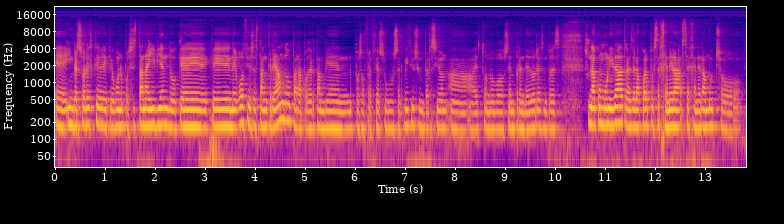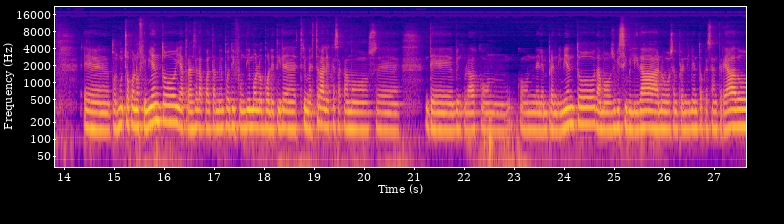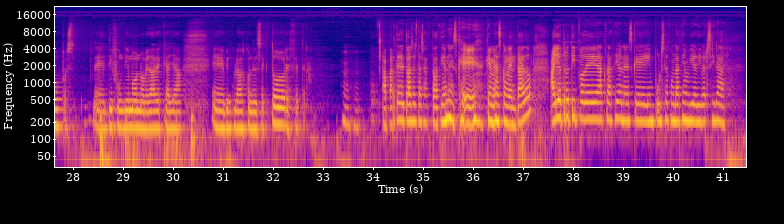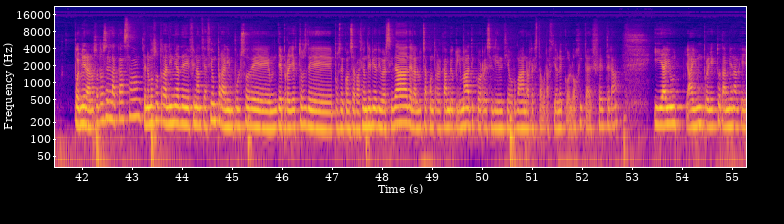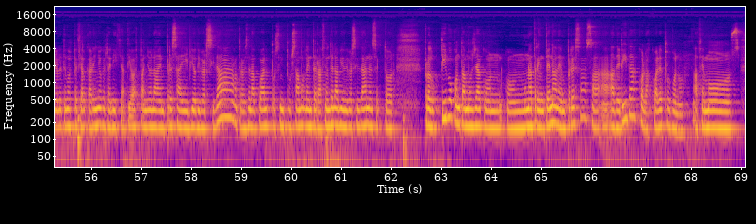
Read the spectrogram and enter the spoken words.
Eh, inversores que, bueno, pues están ahí viendo qué, negocios están creando para poder también pues, ofrecer su servicio y su inversión a, estos nuevos emprendedores. Entonces, es una comunidad a través de la cual pues, se, genera, se genera mucho, eh, pues mucho conocimiento y a través de la cual también pues, difundimos los boletines trimestrales que sacamos eh, vinculados con, con, el emprendimiento, damos visibilidad a nuevos emprendimientos que se han creado, pues eh, difundimos novedades que haya eh, vinculadas con el sector, etc. Aparte de todas estas actuaciones que, que, me has comentado, ¿hay otro tipo de actuaciones que impulse Fundación Biodiversidad? Pues mira, nosotros en la casa tenemos otra línea de financiación para el impulso de, de proyectos de, pues de, conservación de biodiversidad, de la lucha contra el cambio climático, resiliencia urbana, restauración ecológica, etcétera. Y hay un, hay un, proyecto también al que yo le tengo especial cariño, que es la Iniciativa Española Empresa y Biodiversidad, a través de la cual pues, impulsamos la integración de la biodiversidad en el sector productivo. Contamos ya con, con una treintena de empresas adheridas, con las cuales pues, bueno, hacemos...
